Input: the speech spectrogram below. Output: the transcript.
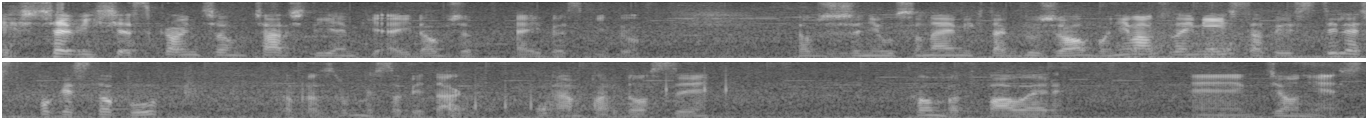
Jeszcze mi się skończą charge TMki. Ej, dobrze, ej, bez kitu. Dobrze, że nie usunąłem ich tak dużo, bo nie mam tutaj miejsca, tu jest tyle pokestopów. Dobra, zróbmy sobie tak. Rampardosy, Combat Power. E, gdzie on jest?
